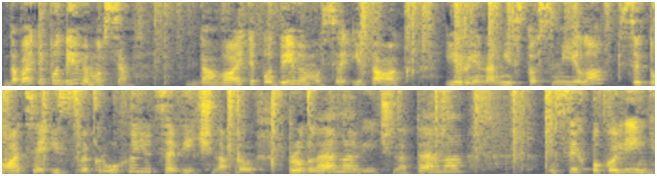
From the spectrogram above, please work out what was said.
Давайте подивимося. Давайте подивимося. І так, Ірина, місто Сміла. Ситуація із свекрухою це вічна проблема, вічна тема усіх поколінь.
